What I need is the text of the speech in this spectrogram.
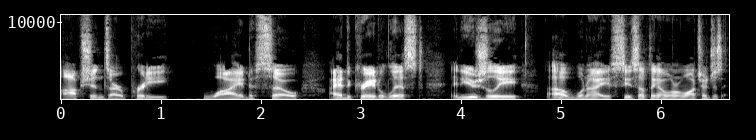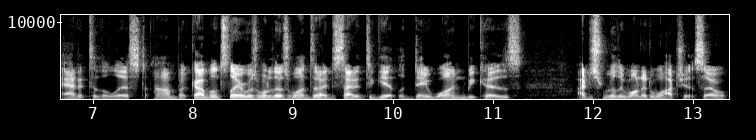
options are pretty wide. So I had to create a list, and usually uh, when I see something I want to watch, I just add it to the list. Um, but Goblin Slayer was one of those ones that I decided to get day one because I just really wanted to watch it. So,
